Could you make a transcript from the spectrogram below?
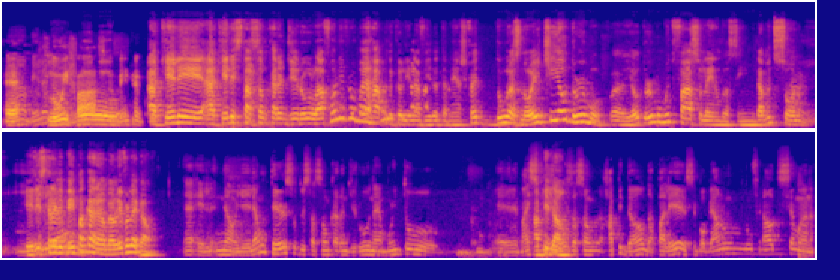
É, ah, flui fácil, o... bem tranquilo. Aquele, aquele Estação Carandiru lá foi o livro mais rápido que eu li na vida também. Acho que foi duas noites e eu durmo. Eu durmo muito fácil lendo, assim, me dá muito sono. ele, ele escreve é bem um... pra caramba, é um livro legal. É, ele, não, e ele é um terço do Estação Carandiru, né? Muito é, mais rapidão. Estação, rapidão, dá para ler, se bobear num, num, final de semana.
